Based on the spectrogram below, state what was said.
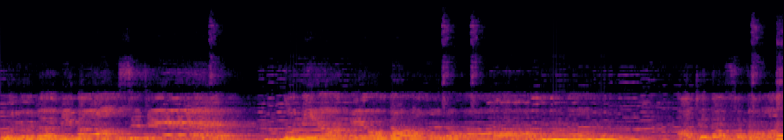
ਗੁਰੂ ਰਵਿਦਾਸ ਜੀ ਦੁਨੀਆ ਕਿਉਂ ਦਾ ਅੱਜ ਦਾ ਸਮਾਜ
